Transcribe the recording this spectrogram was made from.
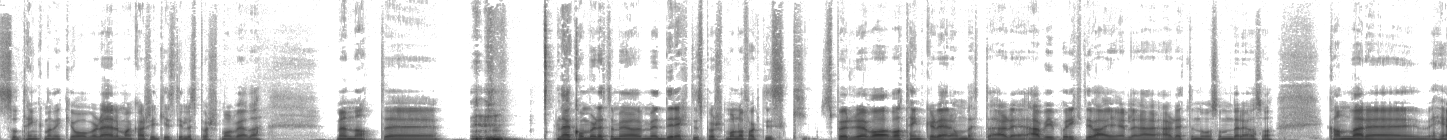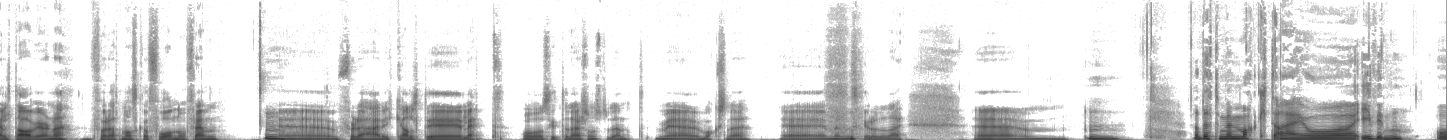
så tenker man ikke over det, eller man kanskje ikke stiller spørsmål ved det. Men at eh, Der kommer dette med, med, direkte spørsmål og faktisk spørre hva, hva tenker dere om dette. Er, det, er, vi på riktig vei, eller er, er dette noe som dere altså kan være helt avgjørende for at man skal få noe frem? Mm. Eh, for det er ikke alltid lett å sitte der som student med voksne eh, mennesker og det der. Eh, mm. Ja, dette med makt er jo i vinden. Å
